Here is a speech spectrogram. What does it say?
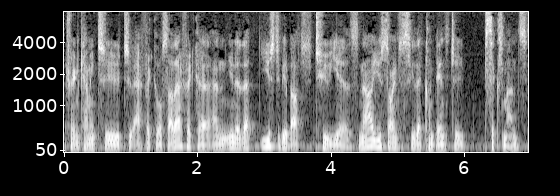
trend coming to to Africa or South Africa?" And you know, that used to be about two years. Now you're starting to see that condensed to six months.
